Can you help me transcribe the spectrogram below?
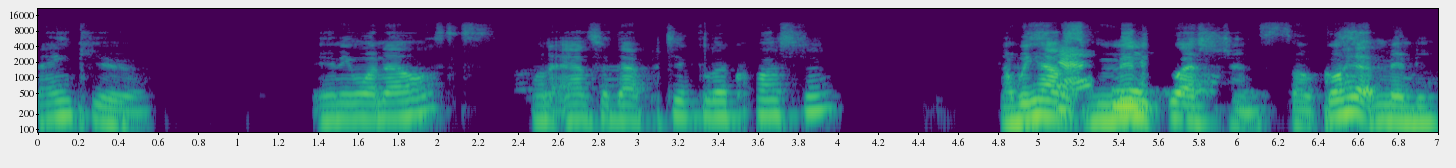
Thank you. Anyone else want to answer that particular question and we have yeah. many questions. So go ahead, Mindy.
